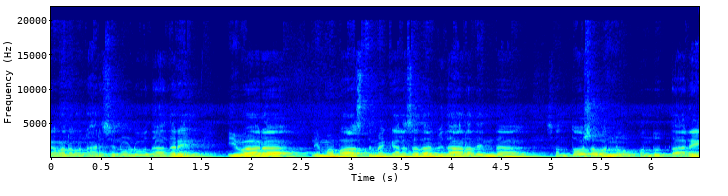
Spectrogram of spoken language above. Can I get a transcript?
ಗಮನವನ್ನು ಹರಿಸಿ ನೋಡುವುದಾದರೆ ಈ ವಾರ ನಿಮ್ಮ ಬಾಸ್ ನಿಮ್ಮ ಕೆಲಸದ ವಿಧಾನದಿಂದ ಸಂತೋಷವನ್ನು ಹೊಂದುತ್ತಾರೆ.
